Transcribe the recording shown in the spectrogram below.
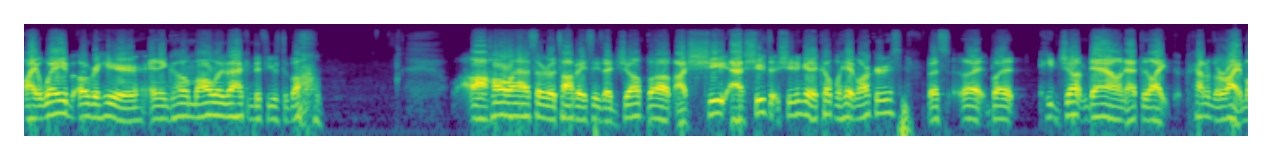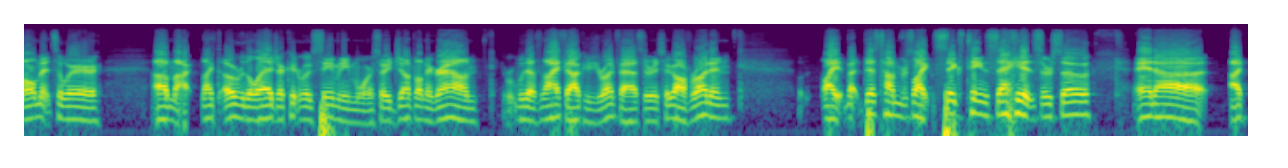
like way over here, and then come all the way back and defuse the bomb. I haul ass over the top ACs. I jump up. I shoot. I shoot. The, shoot and get a couple hit markers, but uh, but he jumped down at the like kind of the right moment to where um I, like over the ledge I couldn't really see him anymore. So he jumped on the ground with his knife out because you run faster and took off running. Like but this time there's like 16 seconds or so, and uh I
